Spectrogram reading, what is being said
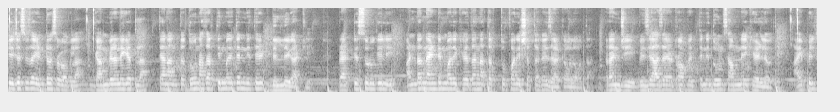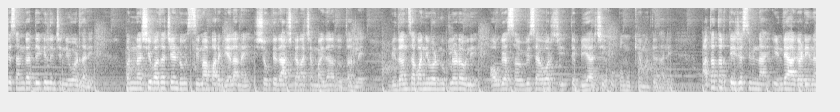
तेजस्वीचा इंटरेस्ट ओळखला गांभीर्याने घेतला. त्यानंतर दोन हजार तीनमध्ये त्यांनी ते दिल्ली गाठली. प्रॅक्टिस सुरू केली. अंडर नाईन्टीनमध्ये खेळताना तर तुफानी शतकही झळकावला होता. रणजी विजय हजारे ट्रॉफीत त्यांनी दोन सामनेही खेळले होते. आय पी एलच्या संघात देखील त्यांची निवड झाली. पण नशिबाचा चेंडू सीमापार गेला नाही. शेवटी राजकारणाच्या मैदानात उतरले. विधानसभा निवडणूक लढवली. अवघ्या सव्वीसाव्या वर्षी ते बिहारचे उपमुख्यमंत्री झाले. आता तर तेजस्वींना इंडिया आघाडीनं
